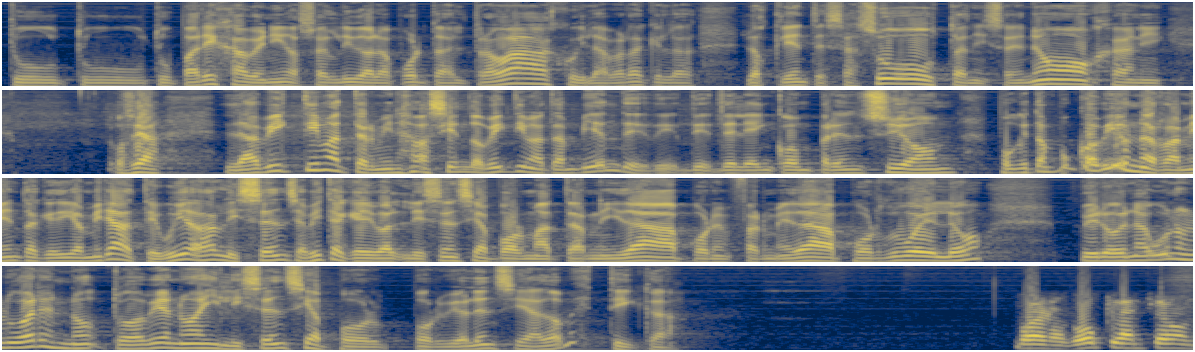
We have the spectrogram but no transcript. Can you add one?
tu, tu, pareja ha venido a hacer lío a la puerta del trabajo y la verdad que los clientes se asustan y se enojan y... O sea, la víctima terminaba siendo víctima también de, de, la incomprensión, porque tampoco había una herramienta que diga, mira, te voy a dar licencia, viste que hay licencia por maternidad, por enfermedad, por duelo, pero en algunos lugares no, todavía no hay licencia por, por violencia doméstica. Bueno, vos planteas,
